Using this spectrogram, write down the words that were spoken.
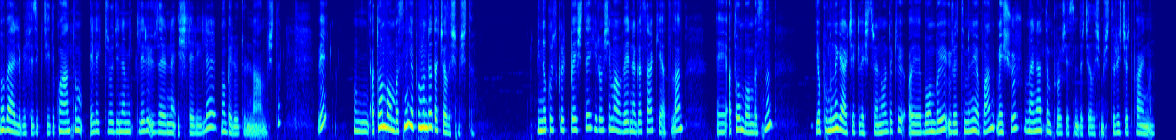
Nobel'li bir fizikçiydi. Kuantum elektrodinamikleri üzerine işleriyle Nobel ödülünü almıştı. Ve ıı, atom bombasının yapımında da çalışmıştı. 1945'te Hiroşima ve Nagasaki'ye atılan e, atom bombasının yapımını gerçekleştiren, oradaki e, bombayı üretimini yapan meşhur Manhattan projesinde çalışmıştı Richard Feynman.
